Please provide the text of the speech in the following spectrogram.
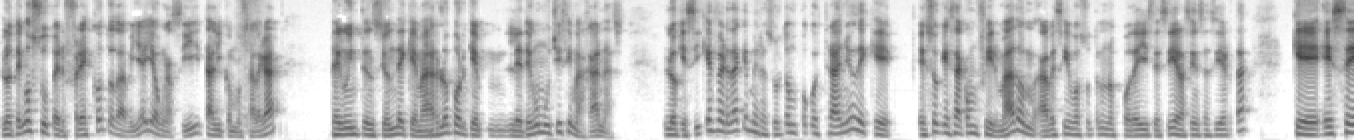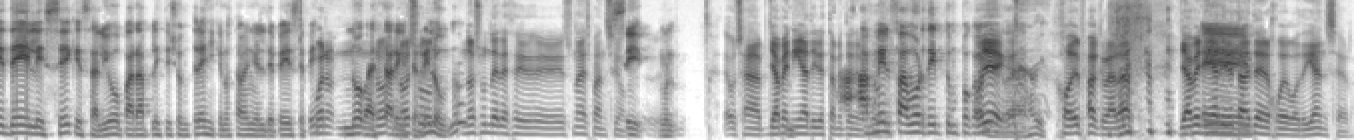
Lo tengo súper fresco todavía y aún así, tal y como salga, tengo intención de quemarlo porque mm, le tengo muchísimas ganas. Lo que sí que es verdad que me resulta un poco extraño de que eso que se ha confirmado, a ver si vosotros nos podéis decir a ciencia cierta, que ese DLC que salió para PlayStation 3 y que no estaba en el de PSP Bueno, no va a estar en es este un- reload, ¿no? No es un DLC, es una expansión. Sí, Eh, bueno. O sea, ya venía directamente en el Hazme el favor de irte un poco a la Oye, mierda, joder, para aclarar. Ya venía Eh, directamente en el juego, The Answer.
